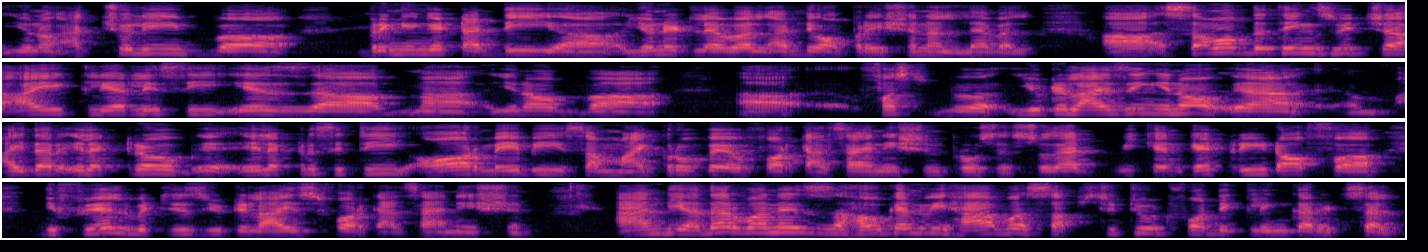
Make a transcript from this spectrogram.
you know actually uh, bringing it at the uh, unit level, at the operational level. Uh, some of the things which uh, I clearly see is uh, uh, you know. Uh, uh, first uh, utilizing you know uh, um, either electro e- electricity or maybe some microwave for calcination process so that we can get rid of uh, the fuel which is utilized for calcination. And the other one is how can we have a substitute for the clinker itself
